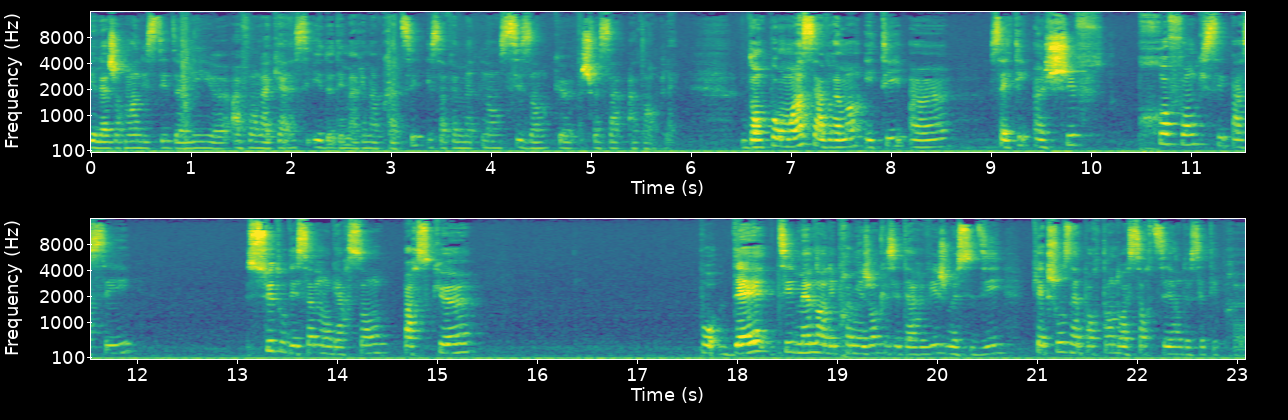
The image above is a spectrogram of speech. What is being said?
Et là, j'ai vraiment décidé d'aller euh, à fond la caisse et de démarrer ma pratique. Et ça fait maintenant six ans que je fais ça à temps plein. Donc pour moi, ça a vraiment été un, ça a été un chiffre profond qui s'est passé suite au décès de mon garçon parce que pour, dès, même dans les premiers jours que c'est arrivé, je me suis dit, quelque chose d'important doit sortir de cette épreuve.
